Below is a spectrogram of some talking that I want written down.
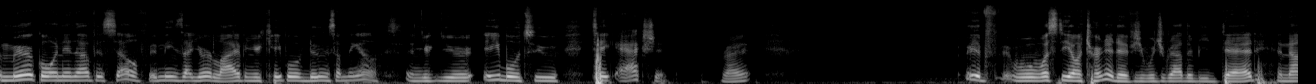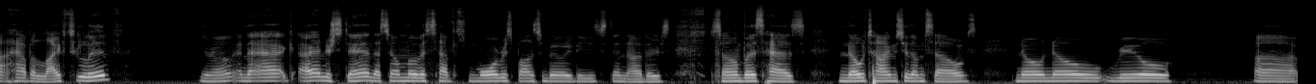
a miracle in and of itself. It means that you're alive and you're capable of doing something else and you're, you're able to take action, right? If well, what's the alternative? Would you rather be dead and not have a life to live? You know, and I I understand that some of us have more responsibilities than others. Some of us has no time to themselves, no no real uh,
